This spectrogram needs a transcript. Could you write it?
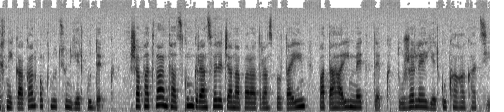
տեխնիկական օգնություն 2 դեպք։ Շաբաթվա ընթացքում գրանցվել է ճանապարհատրանսպորտային պատահարի 1 դեպք, տուժել է 2 քաղաքացի։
